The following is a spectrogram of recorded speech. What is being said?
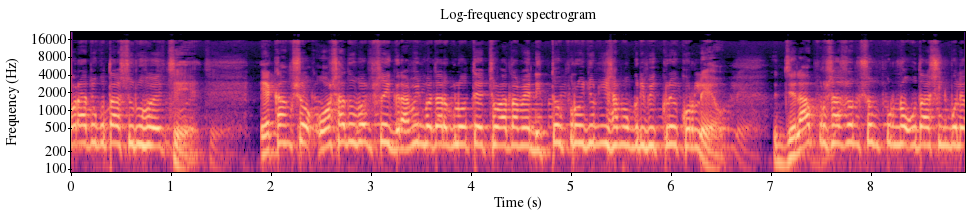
অরাজকতা শুরু হয়েছে। একাংশ অসাধু ব্যবসায়ী গ্রামীণ বাজারগুলোতে চড়া দামে নিত্য প্রয়োজনীয় সামগ্রী বিক্রয় করলেও জেলা প্রশাসন সম্পূর্ণ উদাসীন বলে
